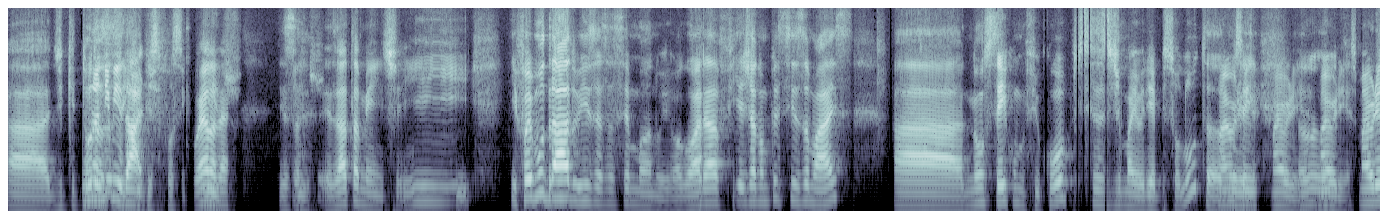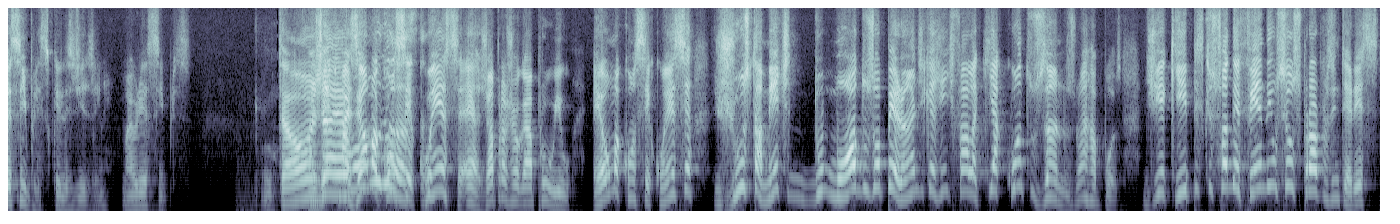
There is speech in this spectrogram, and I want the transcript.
uh, de que todas as equipes fossem com ela, né? isso, né? Exa isso. Exatamente. E, e foi mudado isso essa semana, Will. Agora a FIA já não precisa mais. Uh, não sei como ficou, precisa de maioria absoluta? Maioria, maioria, maioria. Maioria simples, que eles dizem. Maioria simples. Então mas já é, é mas uma, é uma consequência, é, já para jogar para o Will, é uma consequência justamente do modus operandi que a gente fala aqui há quantos anos, não é, Raposo? De equipes que só defendem os seus próprios interesses.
